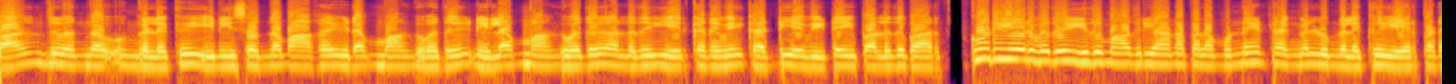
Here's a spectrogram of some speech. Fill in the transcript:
வாழ்ந்து வந்த உங்களுக்கு இனி சொந்தமாக இடம் வாங்குவது நிலம் வாங்குவது அல்லது ஏற்கனவே கட்டிய வீட்டை பழுது பார்த்து குடியேறுவது இது மாதிரியான பல முன்னேற்றங்கள் உங்களுக்கு ஏற்பட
